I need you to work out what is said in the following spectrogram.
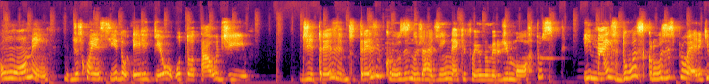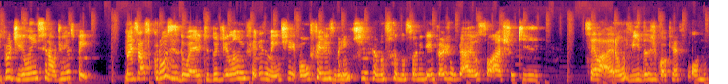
um homem desconhecido ergueu o total de, de, 13, de 13 cruzes no jardim, né, que foi o número de mortos, e mais duas cruzes para o Eric e para o Dylan em sinal de respeito. Mas as cruzes do Eric e do Dylan, infelizmente, ou felizmente, eu não, eu não sou ninguém para julgar, eu só acho que, sei lá, eram vidas de qualquer forma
